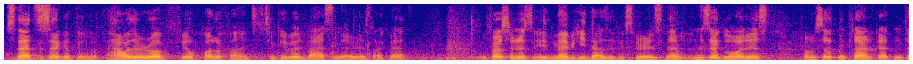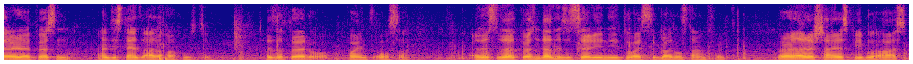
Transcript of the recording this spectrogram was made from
So that's the second thing. How would a Rav feel qualified to give advice in areas like that? The first one is maybe he does have experience in them, and the second one is from a certain clarification in Torah, a person understands other chachmas too. There's a third point also, and this that person doesn't necessarily need to waste the God's time for it. But a lot of shayas people ask,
